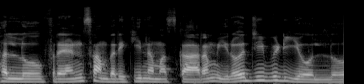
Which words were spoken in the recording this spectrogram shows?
హలో ఫ్రెండ్స్ అందరికీ నమస్కారం. ఈరోజు ఈ వీడియోలో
